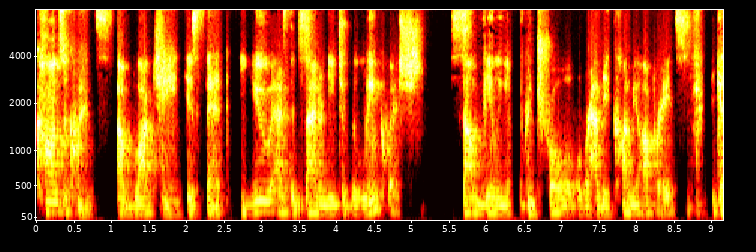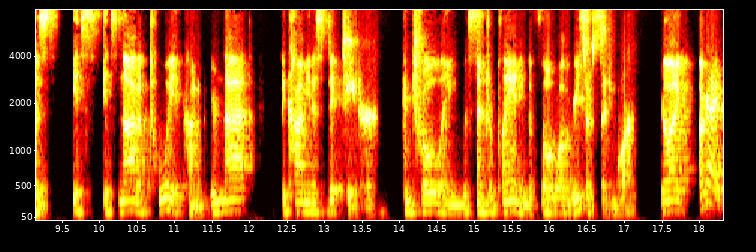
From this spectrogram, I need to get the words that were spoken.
consequence of blockchain is that you, as the designer, need to relinquish some feeling of control over how the economy operates because it's it's not a toy economy. You're not the communist dictator controlling with central planning the flow of all the resources anymore. You're like, okay,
